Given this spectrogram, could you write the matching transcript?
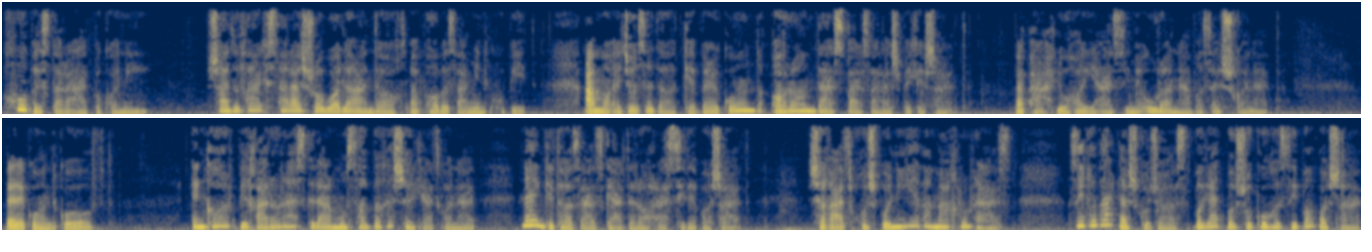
خوب استراحت بکنی. شادوفک سرش را بالا انداخت و پا به زمین کوبید اما اجازه داد که برگوند آرام دست بر سرش بکشد و پهلوهای عظیم او را نوازش کند. برگوند گفت انگار بیقرار است که در مسابقه شرکت کند نه اینکه تازه از گرد راه رسیده باشد چقدر خوشبنیه و مغرور است زین و برگش کجاست؟ باید با شکوه و زیبا باشد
